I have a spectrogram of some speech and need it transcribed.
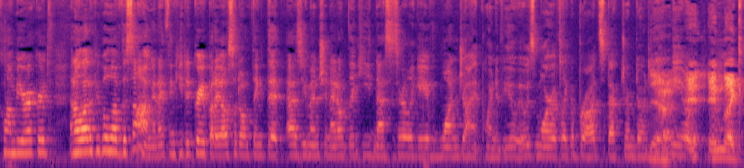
Columbia Records, and a lot of people love the song, and I think he did great. But I also don't think that, as you mentioned, I don't think he necessarily gave one giant point of view. It was more of like a broad spectrum. Don't Yeah, hate me. Or, and, and like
